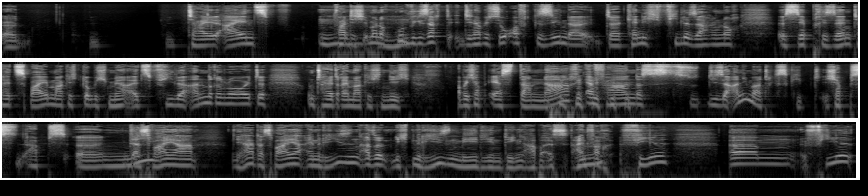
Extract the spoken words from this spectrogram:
Äh, Teil 1 fand ich immer noch gut. Wie gesagt, den habe ich so oft gesehen, da, da kenne ich viele Sachen noch. Ist sehr präsent. Teil 2 mag ich, glaube ich, mehr als viele andere Leute und Teil 3 mag ich nicht. Aber ich habe erst danach erfahren, dass es diese Animatrix gibt. Ich hab's, hab's äh, nie. Das war ja, ja, das war ja ein Riesen, also nicht ein Riesenmediending, aber es ist einfach viel, ähm, viel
